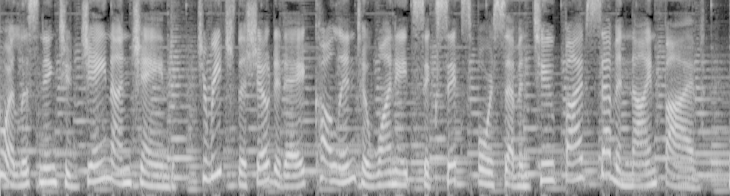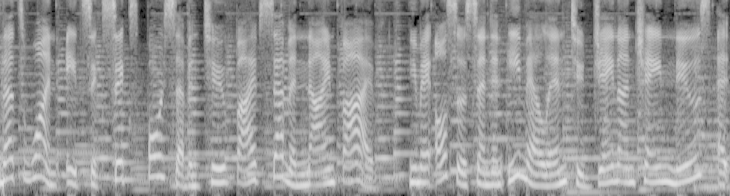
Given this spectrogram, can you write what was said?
You are listening to Jane Unchained. To reach the show today, call in to 1 472 5795. That's 1 472 5795. You may also send an email in to janeunchainednews at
